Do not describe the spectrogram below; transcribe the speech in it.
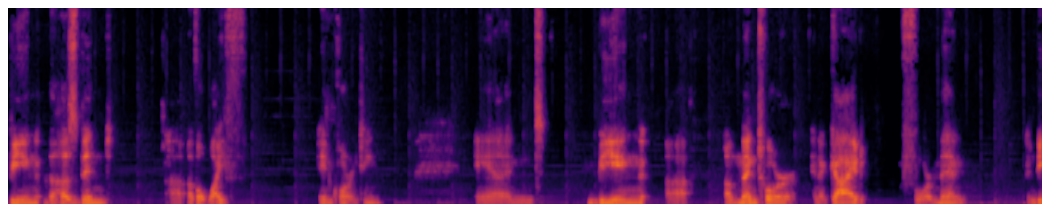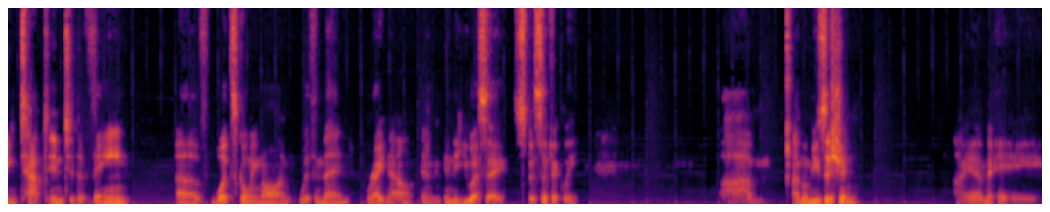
being the husband uh, of a wife in quarantine, and being uh, a mentor and a guide for men and being tapped into the vein of what's going on with men right now in, in the USA specifically. Um, I'm a musician. I am a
